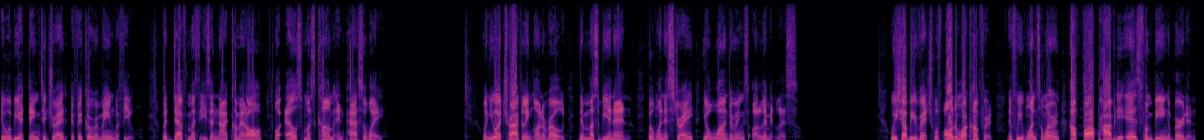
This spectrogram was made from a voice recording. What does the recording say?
It will be a thing to dread if it could remain with you. But death must either not come at all, or else must come and pass away. When you are traveling on a road, there must be an end, but when astray, your wanderings are limitless. We shall be rich with all the more comfort if we once learn how far poverty is from being a burden.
